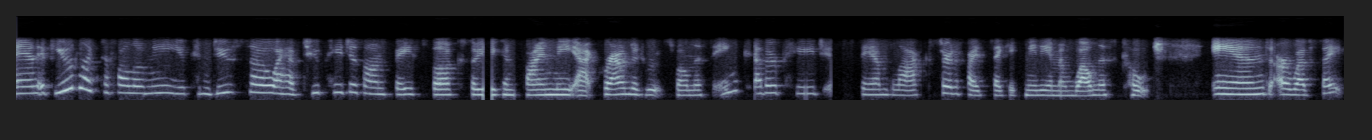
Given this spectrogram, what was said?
And if you'd like to follow me, you can do so. I have two pages on Facebook, so you can find me at Grounded Roots Wellness Inc. The other page is Sam Black, Certified Psychic Medium and Wellness Coach. And our website,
